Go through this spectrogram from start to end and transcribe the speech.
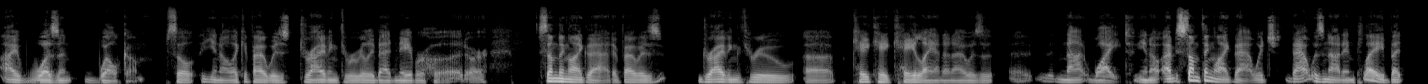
I wasn't welcome. So, you know, like if I was driving through a really bad neighborhood or something like that, if I was driving through uh, KKK land and I was uh, not white, you know, I'm something like that, which that was not in play. But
